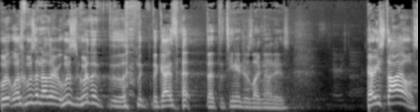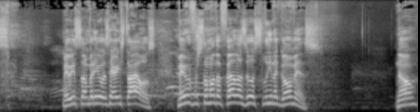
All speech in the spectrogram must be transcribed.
Who, who- who's another? Who's who are the, the, the guys that, that the teenagers like nowadays? Harry Styles. Maybe somebody was Harry Styles. Maybe for some of the fellas it was Selena Gomez. No,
